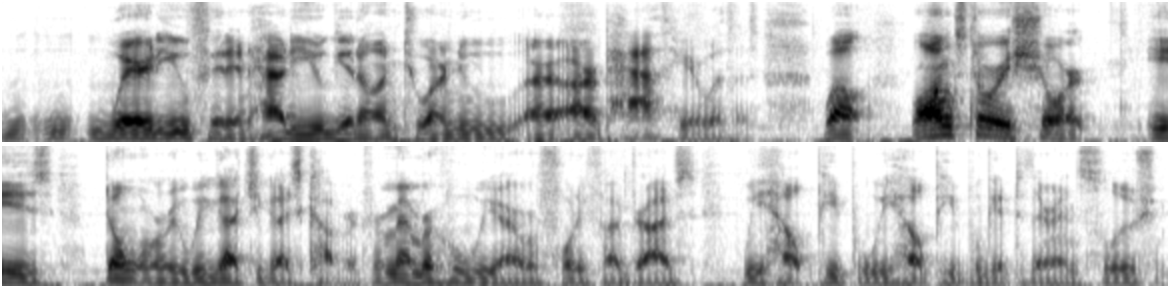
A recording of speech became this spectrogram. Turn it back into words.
where do you fit in? How do you get onto our new our, our path here with us? Well, long story short is don't worry, we got you guys covered. Remember who we are. We're 45 Drives. We help people. We help people get to their end solution.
